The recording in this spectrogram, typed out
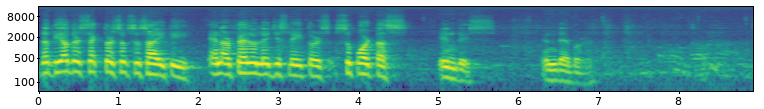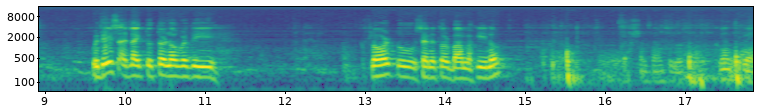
that the other sectors of society and our fellow legislators support us in this endeavor. With this, I'd like to turn over the floor to Senator Bam Aquino. Questions na lang siguro. Yan, Q&A.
